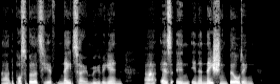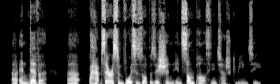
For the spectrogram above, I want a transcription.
Uh, the possibility of NATO moving in uh, as in, in a nation building uh, endeavor. Uh, perhaps there are some voices of opposition in some parts of the international community,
